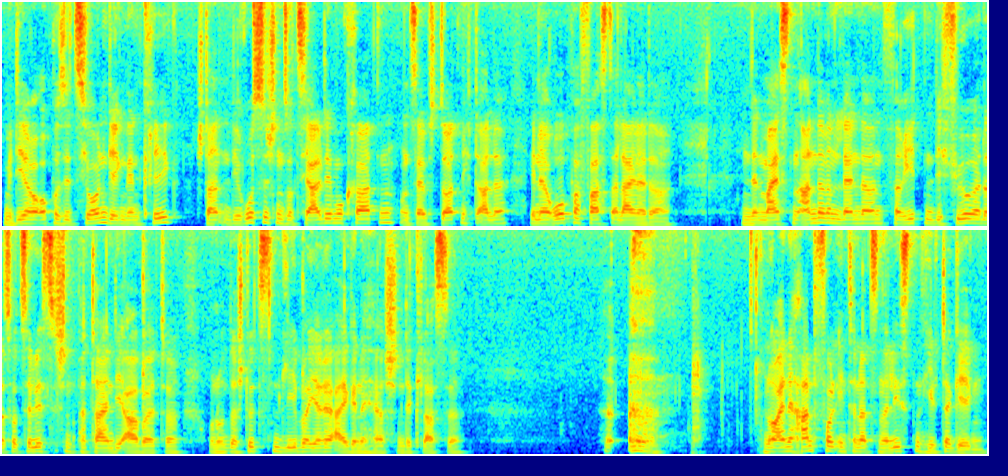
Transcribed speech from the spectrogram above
Mit ihrer Opposition gegen den Krieg standen die russischen Sozialdemokraten, und selbst dort nicht alle, in Europa fast alleine da. In den meisten anderen Ländern verrieten die Führer der sozialistischen Parteien die Arbeiter und unterstützten lieber ihre eigene herrschende Klasse. Nur eine Handvoll Internationalisten hielt dagegen.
